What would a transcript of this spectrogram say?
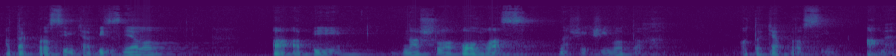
a tak prosím ťa, aby znelo a aby našlo ohlas v našich životoch. O to ťa prosím. Amen.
